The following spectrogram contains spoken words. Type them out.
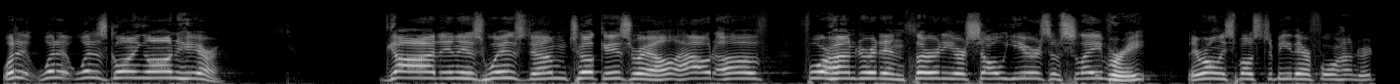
What, what, what is going on here? God, in His wisdom, took Israel out of 430 or so years of slavery. They were only supposed to be there 400.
